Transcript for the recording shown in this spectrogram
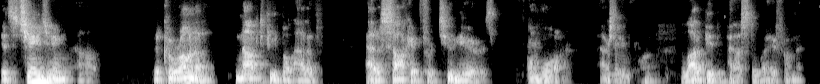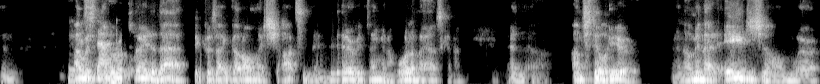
it's changing uh, the corona knocked people out of out of socket for two years or more actually mm-hmm. A lot of people passed away from it and I was never afraid of that because I got all my shots and they did everything and I wore the mask and, I, and uh, I'm still here and I'm in that age zone where a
